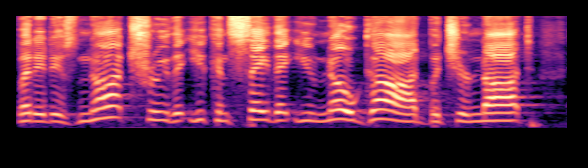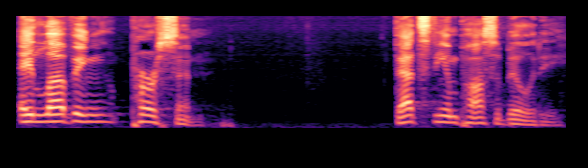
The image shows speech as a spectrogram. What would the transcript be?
but it is not true that you can say that you know God, but you're not a loving person. That's the impossibility.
